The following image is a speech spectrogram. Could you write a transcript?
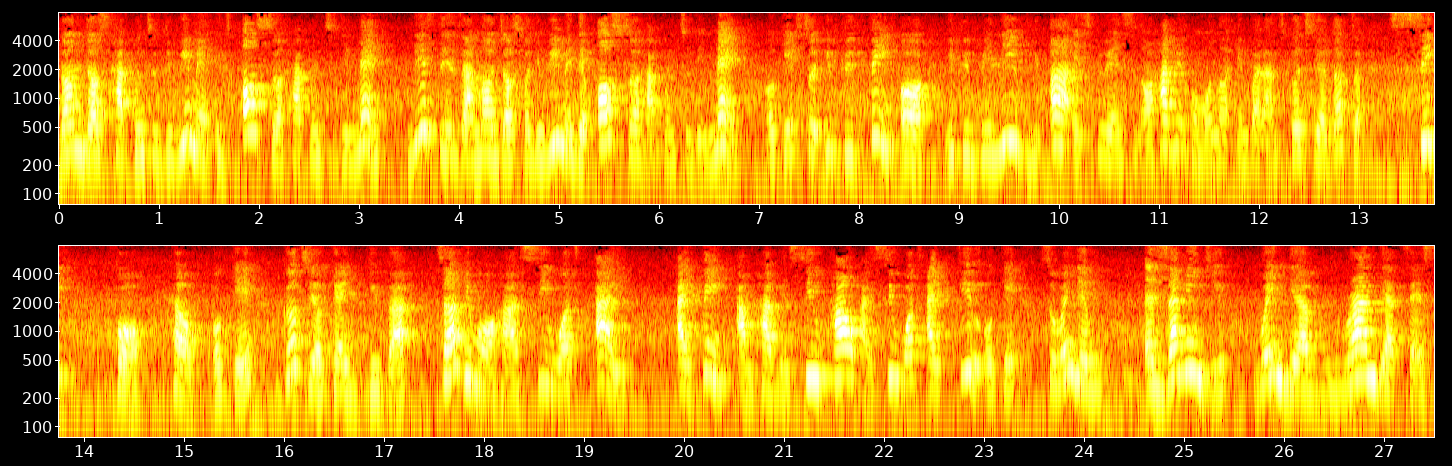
don't just happen to the women it also happen to the men. These things are not just for the women they also happen to the men okay? So if you think or if you believe you are experiencing or having hormonal imbalance go to your doctor seek for help okay? Go to your caregiver tell him or her see what i i think i'm having see how i see what i feel okay? So when they examined you when they have run their tests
